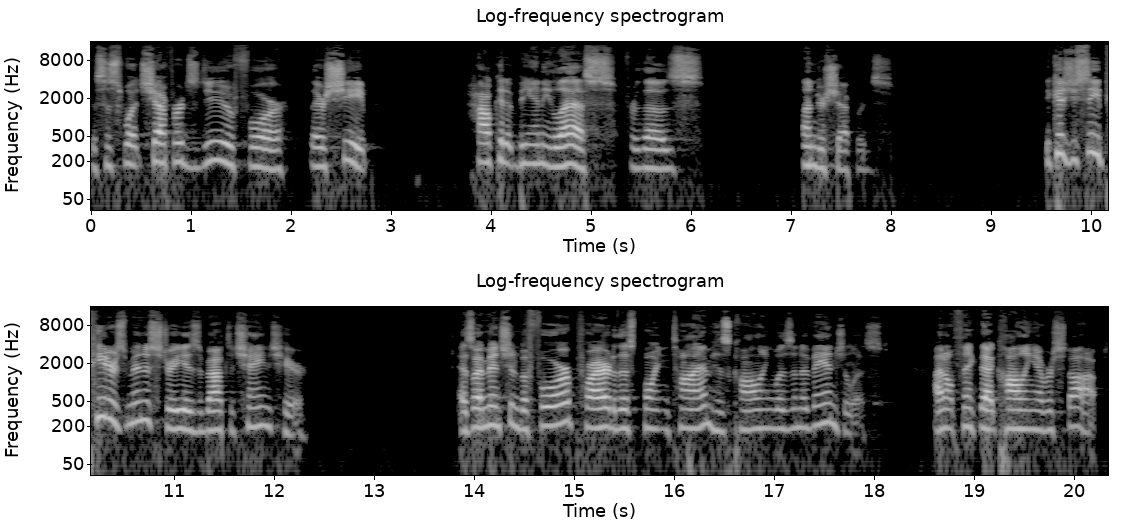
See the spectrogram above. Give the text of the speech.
This is what shepherds do for their sheep. How could it be any less for those under shepherds? Because you see, Peter's ministry is about to change here. As I mentioned before, prior to this point in time, his calling was an evangelist. I don't think that calling ever stopped.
